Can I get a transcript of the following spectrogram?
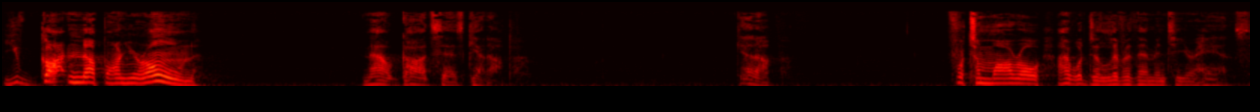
you've gotten up on your own. Now God says, Get up. Get up. For tomorrow I will deliver them into your hands.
